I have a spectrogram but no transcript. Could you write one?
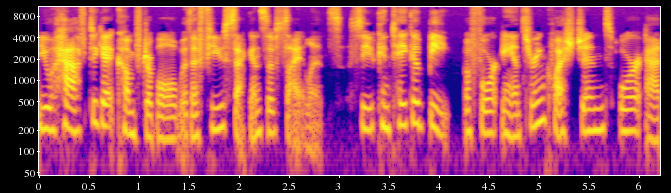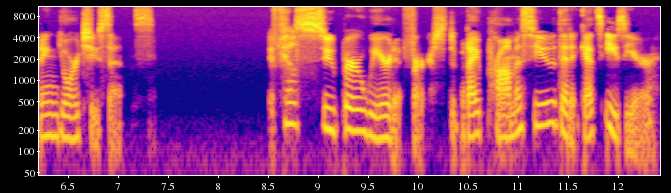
You have to get comfortable with a few seconds of silence so you can take a beat before answering questions or adding your two cents. It feels super weird at first, but I promise you that it gets easier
